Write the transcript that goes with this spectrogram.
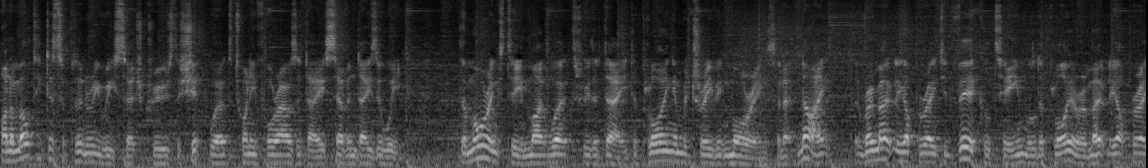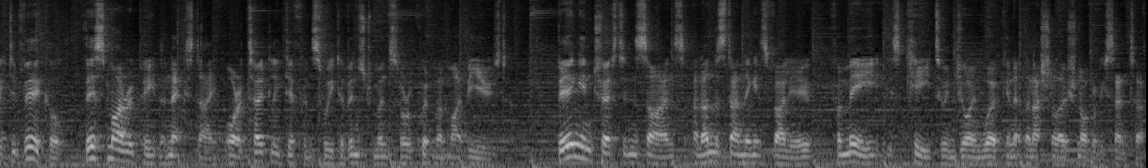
On a multidisciplinary research cruise, the ship works 24 hours a day, 7 days a week. The moorings team might work through the day, deploying and retrieving moorings, and at night, the remotely operated vehicle team will deploy a remotely operated vehicle. This might repeat the next day, or a totally different suite of instruments or equipment might be used. Being interested in science and understanding its value, for me, is key to enjoying working at the National Oceanography Centre.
